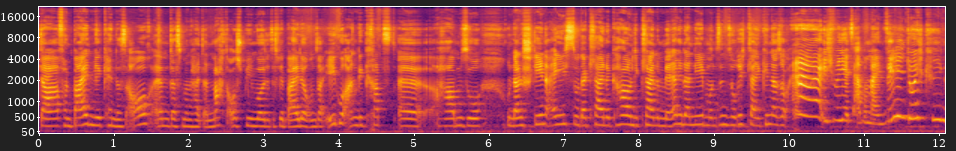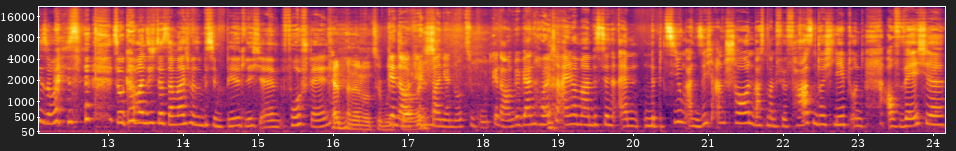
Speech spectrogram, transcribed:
da von beiden, wir kennen das auch, ähm, dass man halt dann Macht ausspielen wollte, dass wir beide unser Ego angekratzt äh, haben so und dann stehen eigentlich so der kleine Karl und die kleine Mary daneben und sind so richtig kleine Kinder so, ah, ich will jetzt aber meinen Willen durchkriegen, so, so kann man sich das dann manchmal so ein bisschen bildlich äh, vorstellen. Kennt man ja nur zu gut. Genau, kennt man ja nur zu gut. Genau und wir werden heute einmal mal ein bisschen ähm, eine Beziehung an sich anschauen, was man für Phasen durchlebt und auf welche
